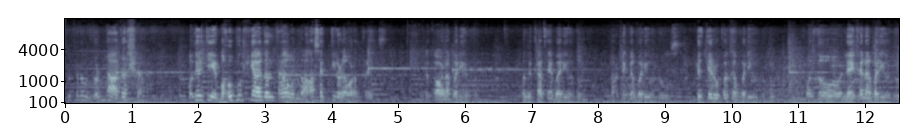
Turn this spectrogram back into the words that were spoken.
ಪ್ರಕೃತರ ಒಂದು ದೊಡ್ಡ ಆದರ್ಶ. ಒಂದು ರೀತಿ ಬಹುಮುಖಿಯಾದಂತಹ ಒಂದು ಆಸಕ್ತಿಗಳು ಅವರ ಹತ್ರ ಇತ್ತು. ಒಂದು ಕವನ ಬರೆಯುವುದು, ಒಂದು ಕಥೆ ಬರೆಯುವುದು, ನಾಟಕ ಬರೆಯುವುದು ನೃತ್ಯ ರೂಪಕ ಬರೆಯುವುದು, ಒಂದು ಲೇಖನ ಬರೆಯುವುದು.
